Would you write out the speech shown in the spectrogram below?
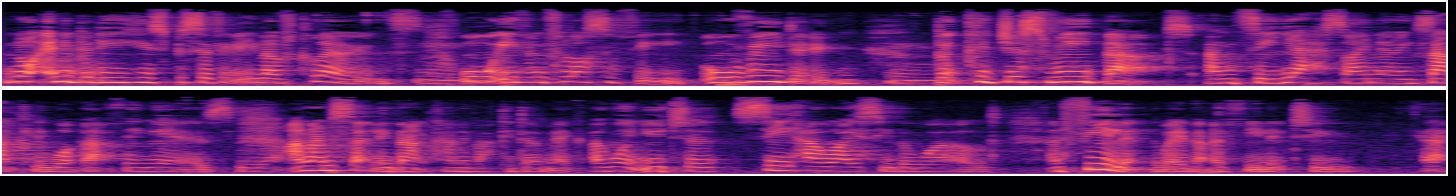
Not anybody who specifically loved clothes mm. or even philosophy or reading, mm. but could just read that and see, yes, I know exactly what that thing is. Yeah. And I'm certainly that kind of academic. I want you to see how I see the world and feel it the way that I feel it too. Yeah.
